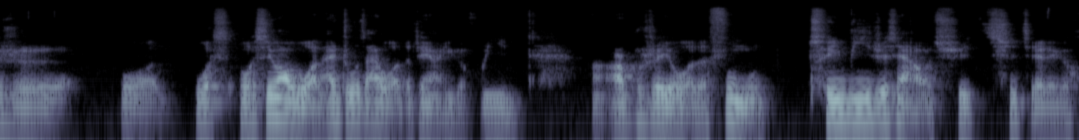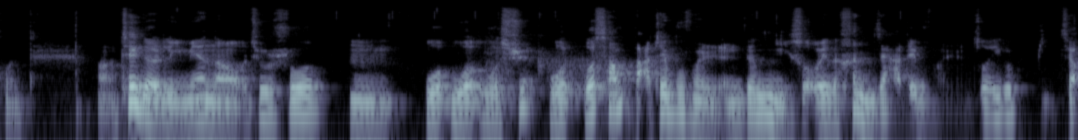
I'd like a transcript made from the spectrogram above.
就是我我我希望我来主宰我的这样一个婚姻啊，而不是由我的父母催逼之下我去去结这个婚啊。这个里面呢，就是说，嗯，我我我需我我想把这部分人跟你所谓的恨嫁这部分人做一个比较，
